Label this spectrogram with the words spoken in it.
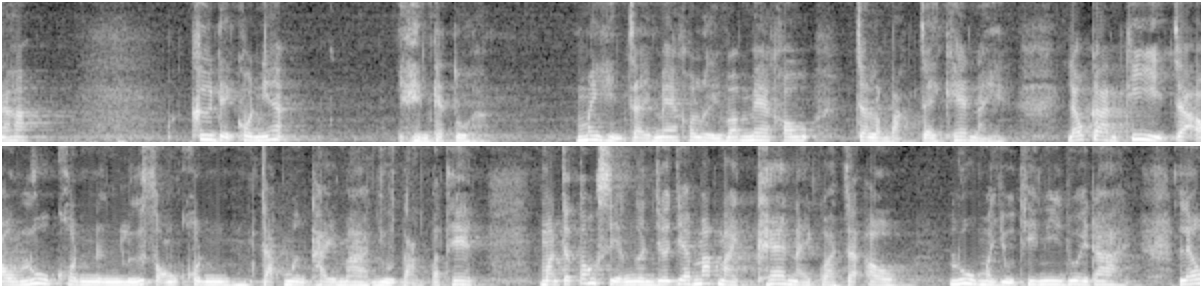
นะคะ คือเด็กคนเนี้ยเห็นแก่ตัว ไม่เห็นใจแม่เขาเลยว่าแม่เขาจะลำบากใจแค่ไหน แล้วการที่จะเอาลูกคนหนึ่งหรือสองคนจากเมืองไทยมาอยู่ต่างประเทศ มันจะต้องเสียเงินเยอะแยะมากมายแค่ไหนกว่าจะเอาลูกมาอยู่ที่นี่ด้วยได้ แล้ว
